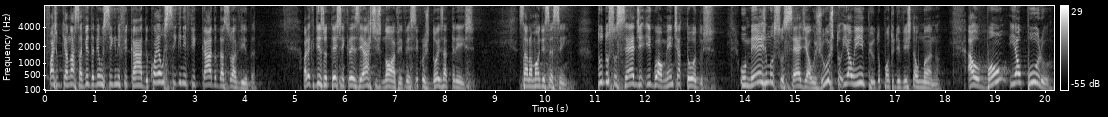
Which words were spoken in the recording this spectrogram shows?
faz com que a nossa vida tenha um significado. Qual é o significado da sua vida? Olha que diz o texto em Eclesiastes 9, versículos 2 a 3. Salomão disse assim: Tudo sucede igualmente a todos. O mesmo sucede ao justo e ao ímpio, do ponto de vista humano, ao bom e ao puro,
